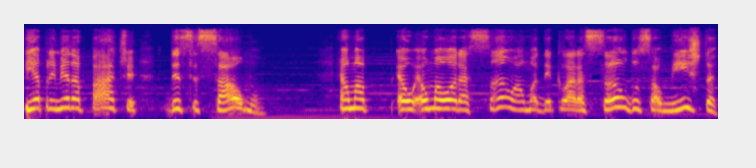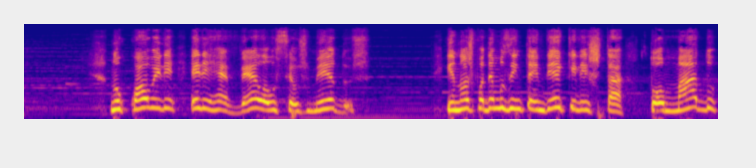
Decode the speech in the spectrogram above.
E a primeira parte desse salmo é uma, é, é uma oração, é uma declaração do salmista, no qual ele, ele revela os seus medos. E nós podemos entender que ele está tomado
